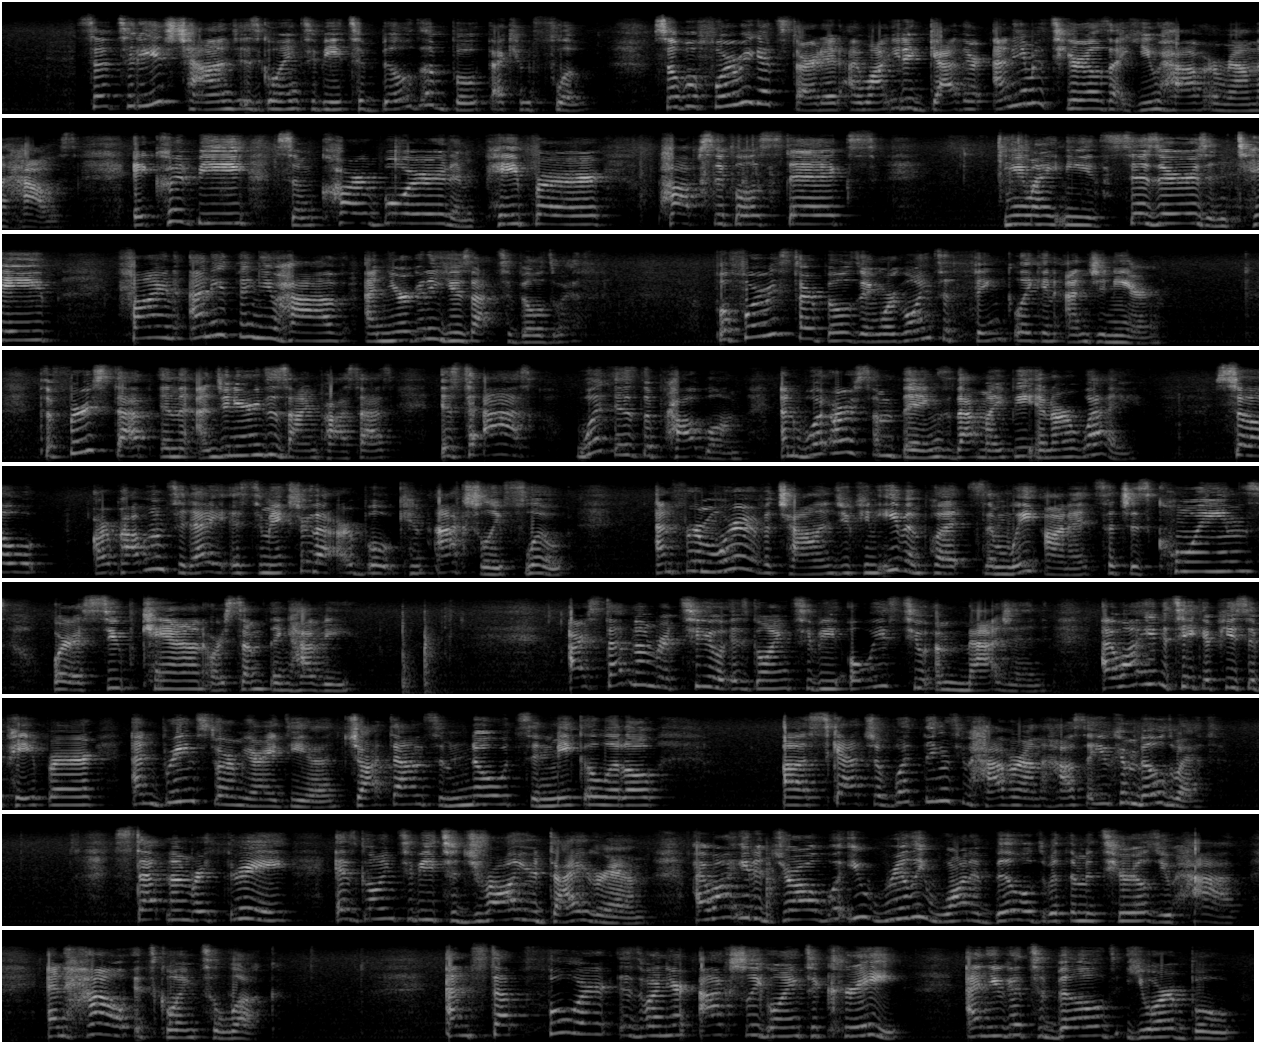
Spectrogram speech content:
So today's challenge is going to be to build a boat that can float. So before we get started, I want you to gather any materials that you have around the house. It could be some cardboard and paper, popsicle sticks. You might need scissors and tape. Find anything you have and you're gonna use that to build with. Before we start building, we're going to think like an engineer. The first step in the engineering design process is to ask, what is the problem and what are some things that might be in our way? So our problem today is to make sure that our boat can actually float. And for more of a challenge, you can even put some weight on it, such as coins or a soup can or something heavy. Our step number two is going to be always to imagine. I want you to take a piece of paper and brainstorm your idea. Jot down some notes and make a little uh, sketch of what things you have around the house that you can build with. Step number three is going to be to draw your diagram. I want you to draw what you really want to build with the materials you have and how it's going to look. And step four is when you're actually going to create and you get to build your boat.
